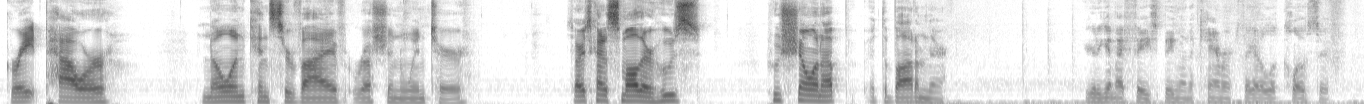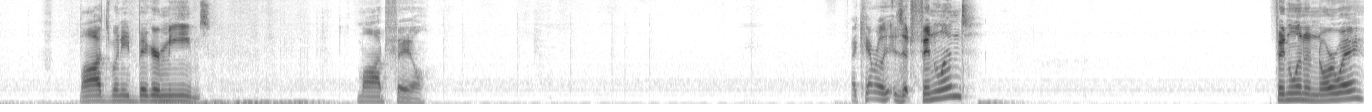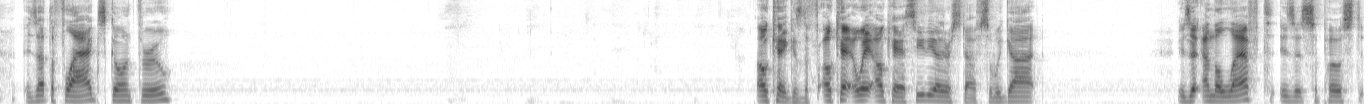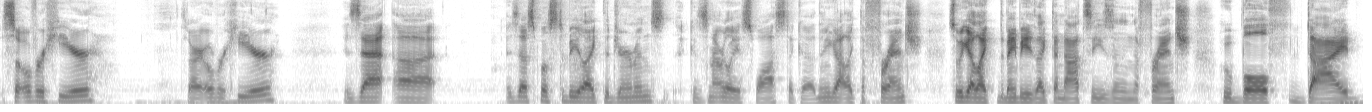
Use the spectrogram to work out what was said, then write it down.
great power. No one can survive Russian winter. Sorry, it's kind of small there. Who's who's showing up at the bottom there? You're gonna get my face being on the camera because I gotta look closer. Mods, we need bigger memes. Mod fail. I can't really. Is it Finland? Finland and Norway? Is that the flags going through? Okay, because the okay wait okay I see the other stuff. So we got. Is it on the left? Is it supposed to? So over here, sorry, over here, is that uh, is that supposed to be like the Germans? Because it's not really a swastika. Then you got like the French. So we got like maybe like the Nazis and the French who both died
